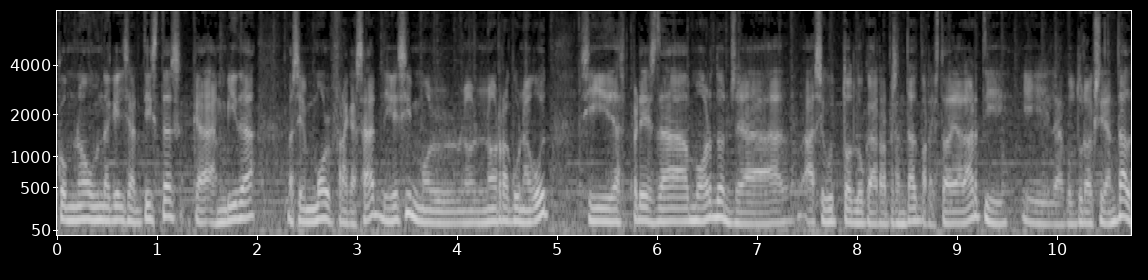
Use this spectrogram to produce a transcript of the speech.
com no, un d'aquells artistes que en vida va ser molt fracassat, diguéssim, molt no, no reconegut. Si després de mort, doncs, ha, ha sigut tot el que ha representat per la història de l'art i, i la cultura occidental.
